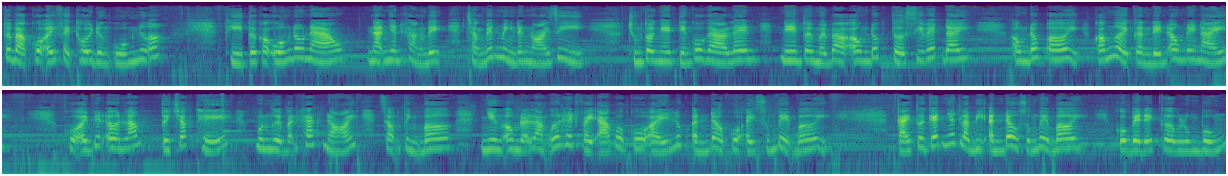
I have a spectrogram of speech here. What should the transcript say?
Tôi bảo cô ấy phải thôi đừng uống nữa. Thì tôi có uống đâu nào? Nạn nhân khẳng định chẳng biết mình đang nói gì. Chúng tôi nghe tiếng cô gào lên Nên tôi mới bảo ông Dr. Sivet đây. Ông Đốc ơi có người cần đến ông đây này. Cô ấy biết ơn lắm, tôi chắc thế. Một người bạn khác nói, giọng tỉnh bơ Nhưng ông đã làm ướt hết váy áo của cô ấy Lúc ấn đầu cô ấy xuống bể bơi. Cái tôi ghét nhất là bị ấn đầu xuống bể bơi. Cô bé đấy cờ lúng búng.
